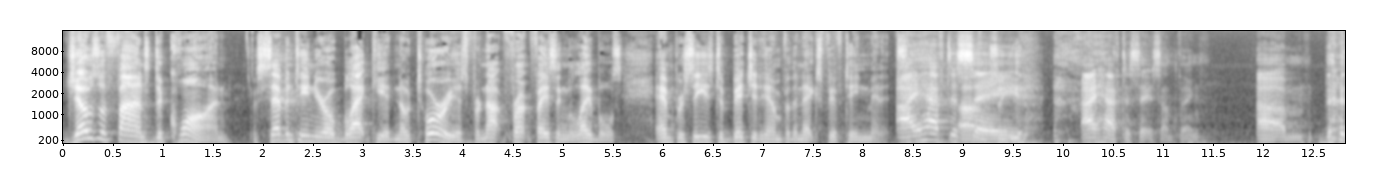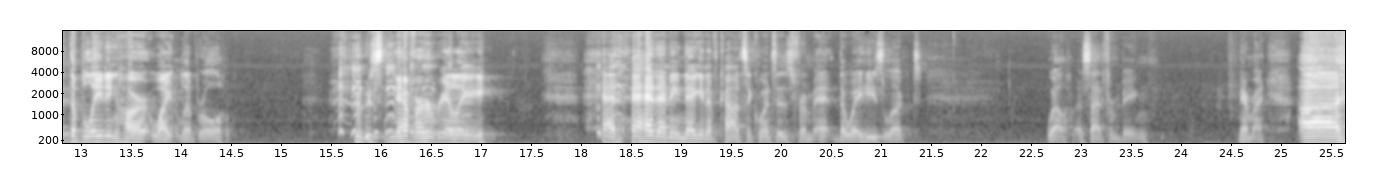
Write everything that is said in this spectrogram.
Joseph finds Daquan. A 17 year old black kid notorious for not front facing the labels and proceeds to bitch at him for the next 15 minutes. I have to Um, so say, you- I have to say something. Um, the, the bleeding heart white liberal, who's never really had had any negative consequences from the way he's looked. Well, aside from being, never mind. Uh,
